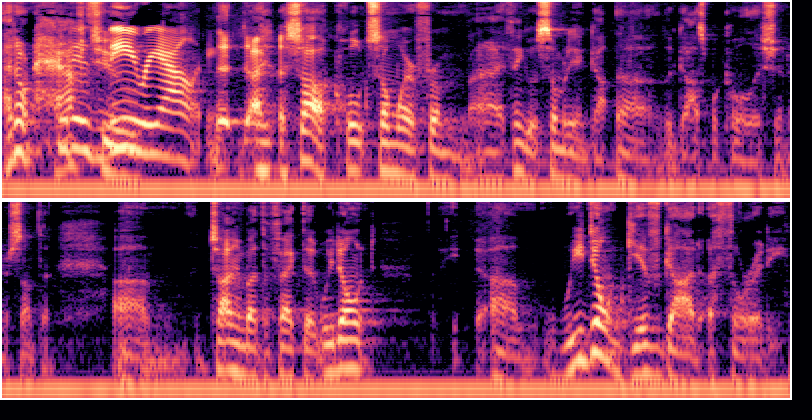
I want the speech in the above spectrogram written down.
I don't have It is to. the reality. I, I saw a quote somewhere from I think it was somebody in Go- uh, the Gospel Coalition or something, um, talking about the fact that we don't um, we don't give God authority.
